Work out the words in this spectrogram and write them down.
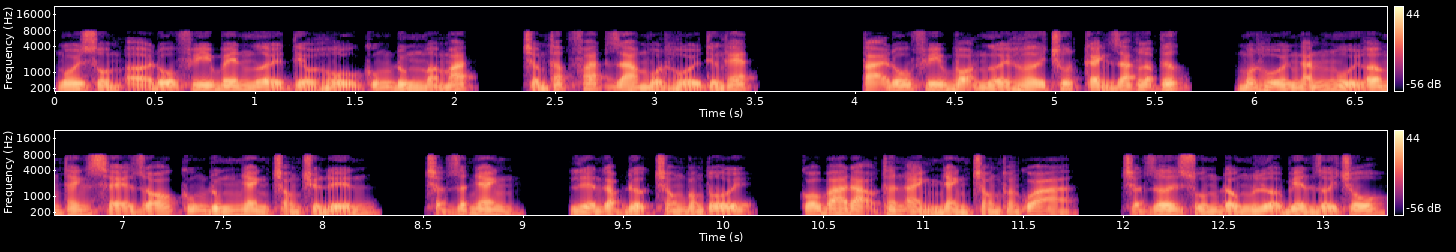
ngồi xổm ở Đỗ Phi bên người tiểu hổ cũng đúng mở mắt, trầm thấp phát ra một hồi tiếng thét. Tại Đỗ Phi bọn người hơi chút cảnh giác lập tức, một hồi ngắn ngủi âm thanh xé gió cũng đúng nhanh chóng truyền đến, chợt rất nhanh, liền gặp được trong bóng tối, có ba đạo thân ảnh nhanh chóng thoáng qua, chợt rơi xuống đống lửa biên giới chỗ.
